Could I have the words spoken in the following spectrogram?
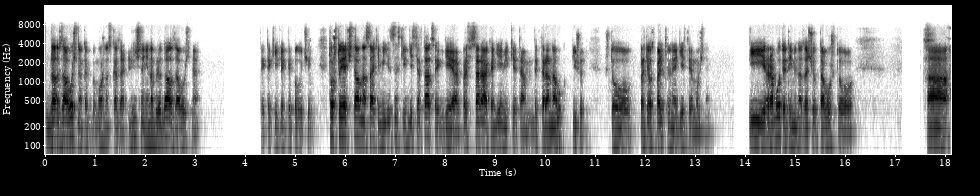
за, заочно, как бы можно сказать, лично не наблюдал, заочно такие эффекты получил. То, что я читал на сайте медицинских диссертаций, где профессора, академики, там, доктора наук пишут, что противовоспалительное действие мощное. И работает именно за счет того, что, а,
